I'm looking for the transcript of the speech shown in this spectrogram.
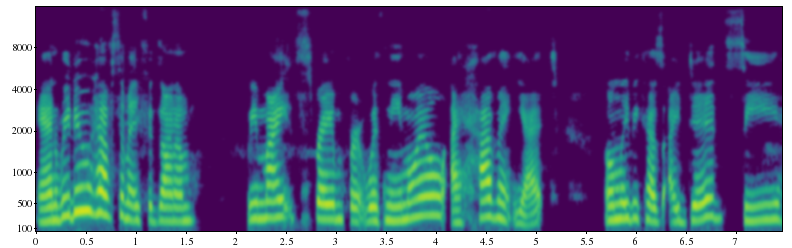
and we do have some aphids on them. We might spray them for, with neem oil. I haven't yet, only because I did see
